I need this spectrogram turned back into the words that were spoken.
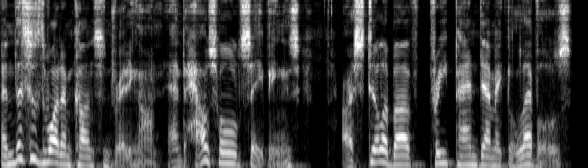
and this is what I'm concentrating on. And household savings are still above pre pandemic levels,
